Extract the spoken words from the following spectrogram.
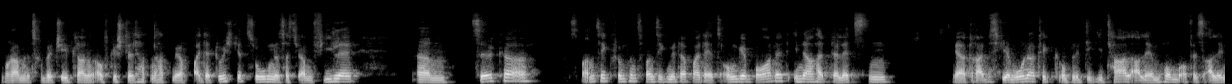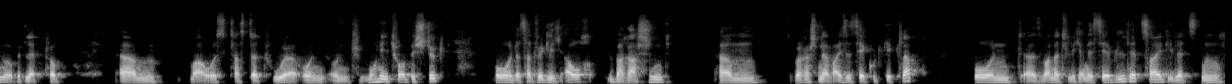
im Rahmen unserer Budgetplanung aufgestellt hatten, hatten wir auch weiter durchgezogen. Das heißt, wir haben viele, ähm, circa 20, 25 Mitarbeiter jetzt ongeboardet innerhalb der letzten ja, drei bis vier Monate, komplett digital, alle im Homeoffice, alle nur mit Laptop, ähm, Maus, Tastatur und, und Monitor bestückt. Und das hat wirklich auch überraschend, ähm, überraschenderweise sehr gut geklappt. Und äh, es war natürlich eine sehr wilde Zeit. Die letzten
